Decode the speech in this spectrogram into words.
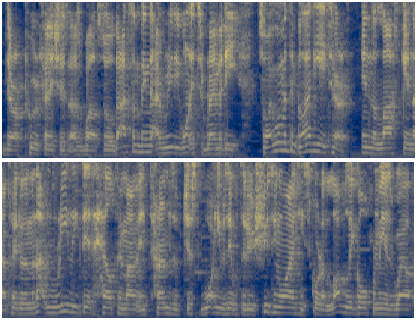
there are poor finishes as well. So that's something that I really wanted to remedy. So I went with the Gladiator in the last game that I played with him, and that really did help him out in terms of just what he was able to do shooting-wise. He scored a lovely goal for me as well,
